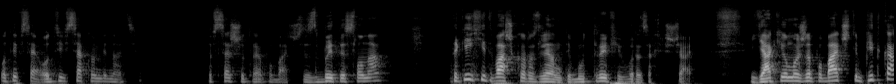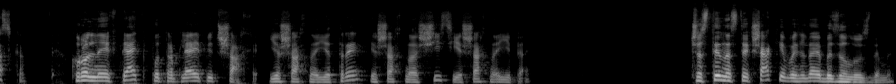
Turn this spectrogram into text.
От і все, от і вся комбінація. Це все, що треба побачити. Збити слона. Такий хід важко розглянути, бо три фігури захищають. Як його можна побачити? Підказка. Король на F5 потрапляє під шахи. Є шах на Е3, є шах на H6, є шах на Е5. Частина з тих шахів виглядає безглуздими.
